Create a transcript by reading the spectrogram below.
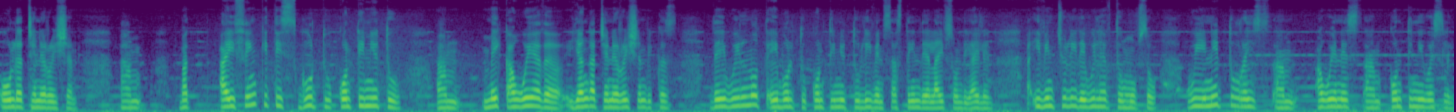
older generation. Um, but I think it is good to continue to um, make aware the younger generation because they will not able to continue to live and sustain their lives on the island. Uh, eventually they will have to move. So we need to raise um, awareness um, continuously.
